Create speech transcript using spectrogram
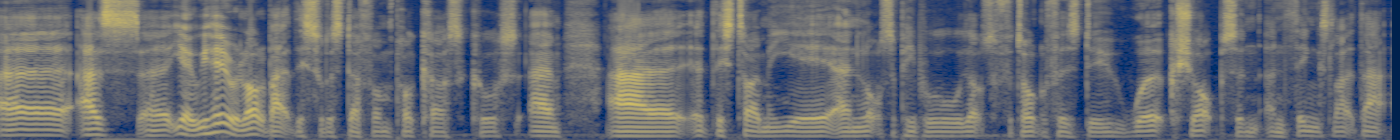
Uh, as uh, yeah, we hear a lot about this sort of stuff on podcasts, of course, um, uh, at this time of year, and lots of people, lots of photographers do workshops and, and things like that.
